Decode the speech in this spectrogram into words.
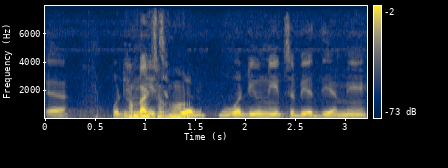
Yeah. What do you Come back need to to, be? A, what do you need to be a DME?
